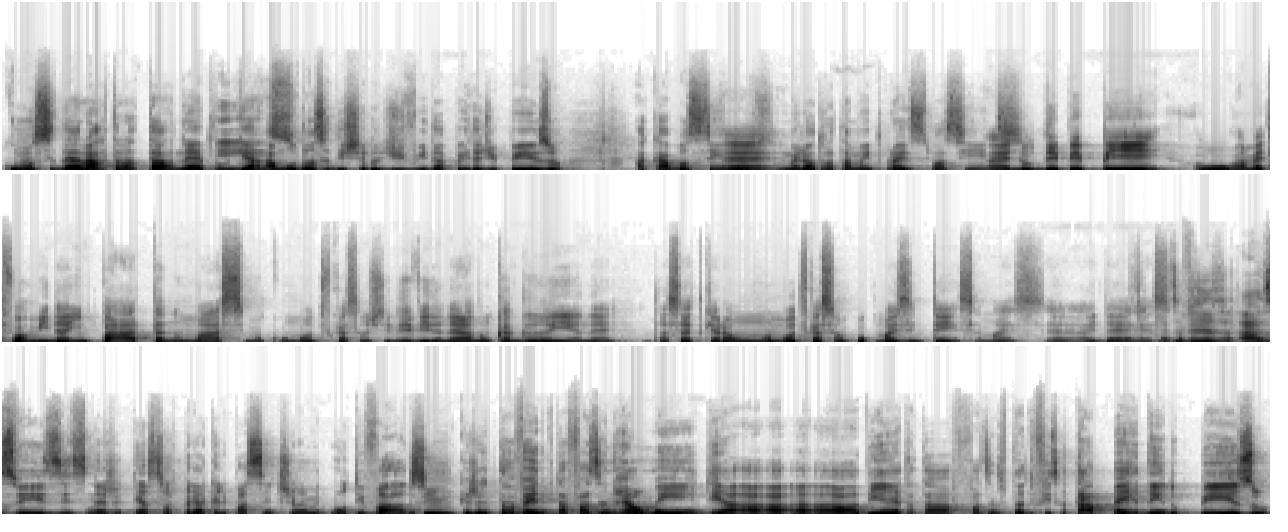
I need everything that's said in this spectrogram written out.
considerar tratar, né? Porque a- a Isso. mudança de estilo de vida, a perda de peso, acaba sendo É. o melhor tratamento para esses pacientes. É, no DPP, o- a metformina empata no máximo com modificação de estilo de vida, né? Ela nunca ganha, né? Tá certo que era uma modificação um pouco mais intensa, mas é, a ideia é essa. Mas às vezes, às vezes, né, a gente tem a sorte de pegar aquele paciente extremamente motivado, Sim. que a gente tá vendo que tá fazendo realmente a, a, a- a dieta, tá fazendo atividade física, tá perdendo peso,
